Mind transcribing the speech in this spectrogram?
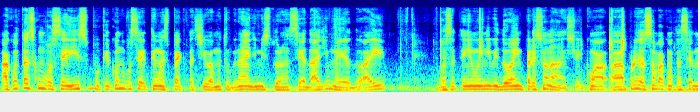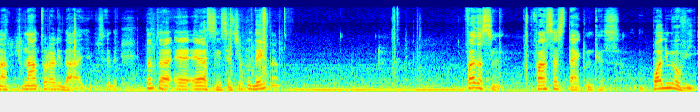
Acontece com você isso porque quando você tem uma expectativa muito grande, mistura ansiedade e medo. Aí você tem um inibidor impressionante. E com a, a, projeção vai acontecer na naturalidade. Você, tanto é, é, é, assim, você tipo deita, faz assim, faça as técnicas, pode me ouvir,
